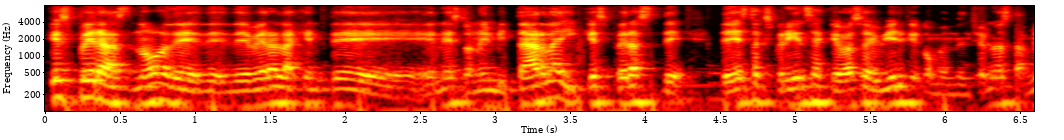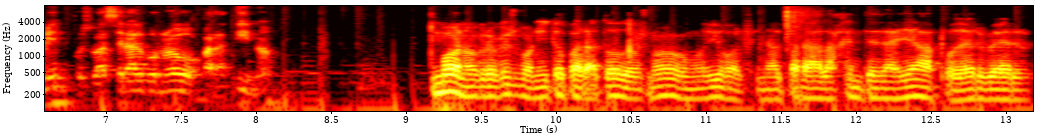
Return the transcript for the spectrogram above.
¿Qué esperas, no? De, ver a la gente en esto, ¿no? Invitarla y qué esperas de, esta experiencia que vas a vivir, que como mencionas también, pues va a ser algo nuevo para ti, ¿no? Bueno, creo que es bonito para todos, ¿no? Como digo, al final para la gente de allá poder ver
